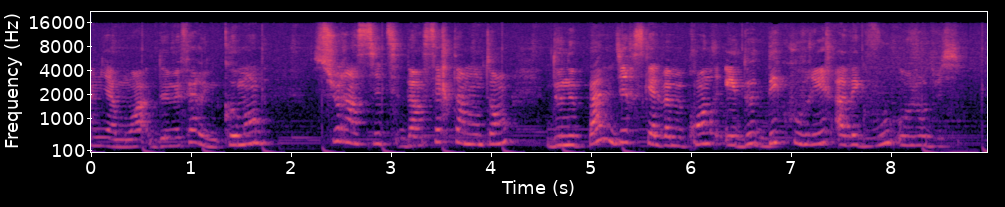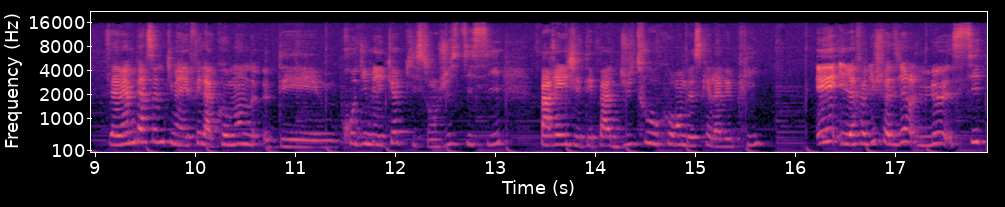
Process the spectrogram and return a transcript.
amie à moi de me faire une commande sur un site d'un certain montant, de ne pas me dire ce qu'elle va me prendre et de découvrir avec vous aujourd'hui. C'est la même personne qui m'avait fait la commande des produits make-up qui sont juste ici. Pareil, j'étais pas du tout au courant de ce qu'elle avait pris. Et il a fallu choisir le site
